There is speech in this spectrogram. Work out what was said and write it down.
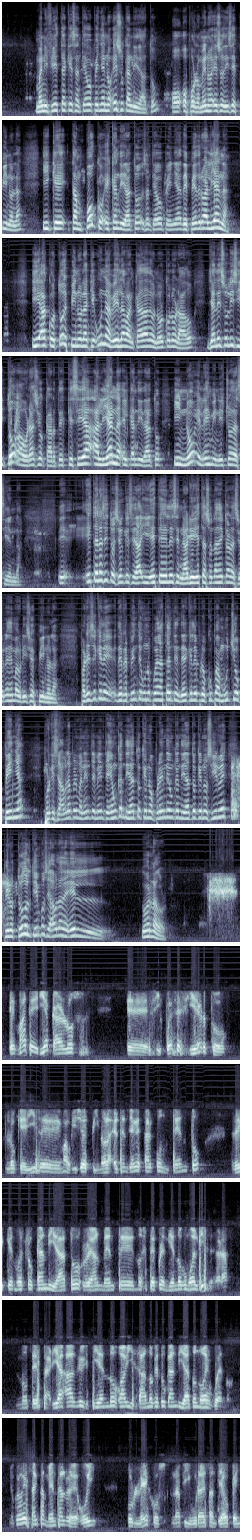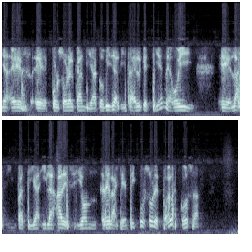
manifiesta que Santiago Peña no es su candidato, o, por lo menos eso dice Espínola, y que tampoco es candidato Santiago Peña de Pedro Aliana. Y acotó Espínola que una vez la bancada de Honor Colorado ya le solicitó a Horacio Cartes que sea Aliana el candidato y no el exministro de Hacienda. Eh, esta es la situación que se da y este es el escenario y estas son las declaraciones de Mauricio Espínola. Parece que de repente uno puede hasta entender que le preocupa mucho Peña porque se habla permanentemente. Es un candidato que no prende, es un candidato que no sirve, pero todo el tiempo se habla de él, gobernador. Es más, te diría, Carlos, eh, si fuese cierto lo que dice Mauricio Espínola, él tendría que estar contento de que nuestro candidato realmente no esté prendiendo como él dice, ¿verdad? No te estaría advirtiendo o avisando que tu candidato no es bueno. Yo creo que exactamente al revés. Hoy por lejos la figura de Santiago Peña es eh, por sobre el candidato oficialista, el que tiene hoy eh, la simpatía y la adhesión de la gente y por sobre todas las cosas,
